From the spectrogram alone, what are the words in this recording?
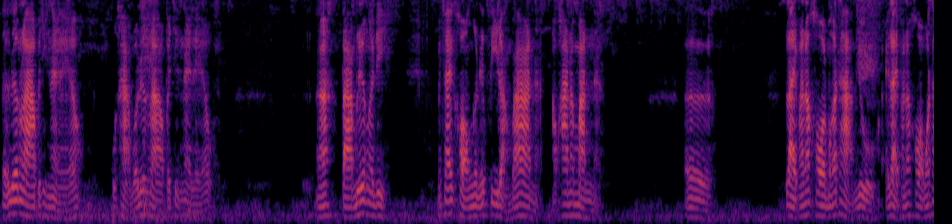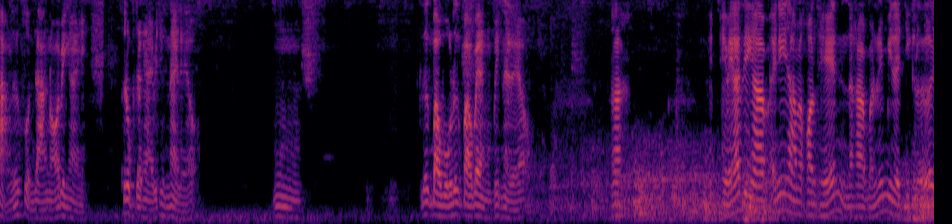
แล้วเรื่องราวไปถึงไหนแล้วกูถามว่าเรื่องราวไปถึงไหนแล้วนะตามเรื่องเลยดิไม่ใช่ของเงินเอฟซีหลังบ้านอะเอาค่าน้ำมันอะ เออไหลพระนครมันก็ถามอยู่ ไอ้ไหลพระนครมันก็ถามเรื่องส่วนยางน้อยเป็นไง สรุปยังไงไปถึงไหนแล้ว อืม เรื่องเบาวงเรื่องปลาแหวงไปถึงไหนแล้วนะเห็นไหมครับสิครับ ไอ้นี่ทำละครเทนต์นะครับ มันไม่มีอะไรจริงเลย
